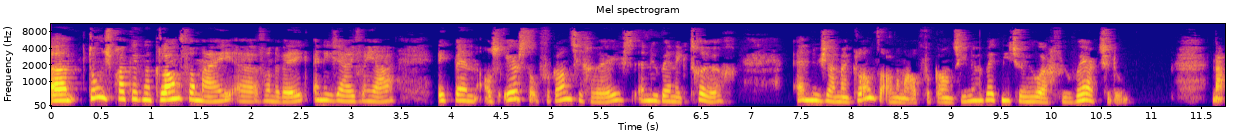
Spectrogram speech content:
Um, toen sprak ik een klant van mij uh, van de week en die zei van ja, ik ben als eerste op vakantie geweest en nu ben ik terug. En nu zijn mijn klanten allemaal op vakantie. Nu heb ik niet zo heel erg veel werk te doen. Nou,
